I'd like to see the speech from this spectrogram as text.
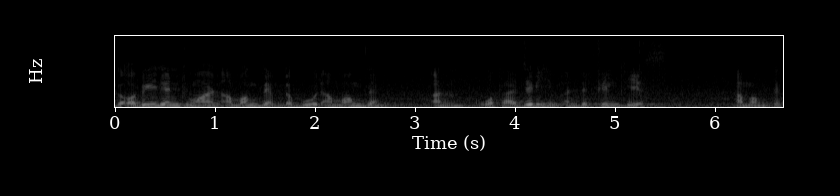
the obedient one among them the good among them and wa fajirihim and the filthiest among them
